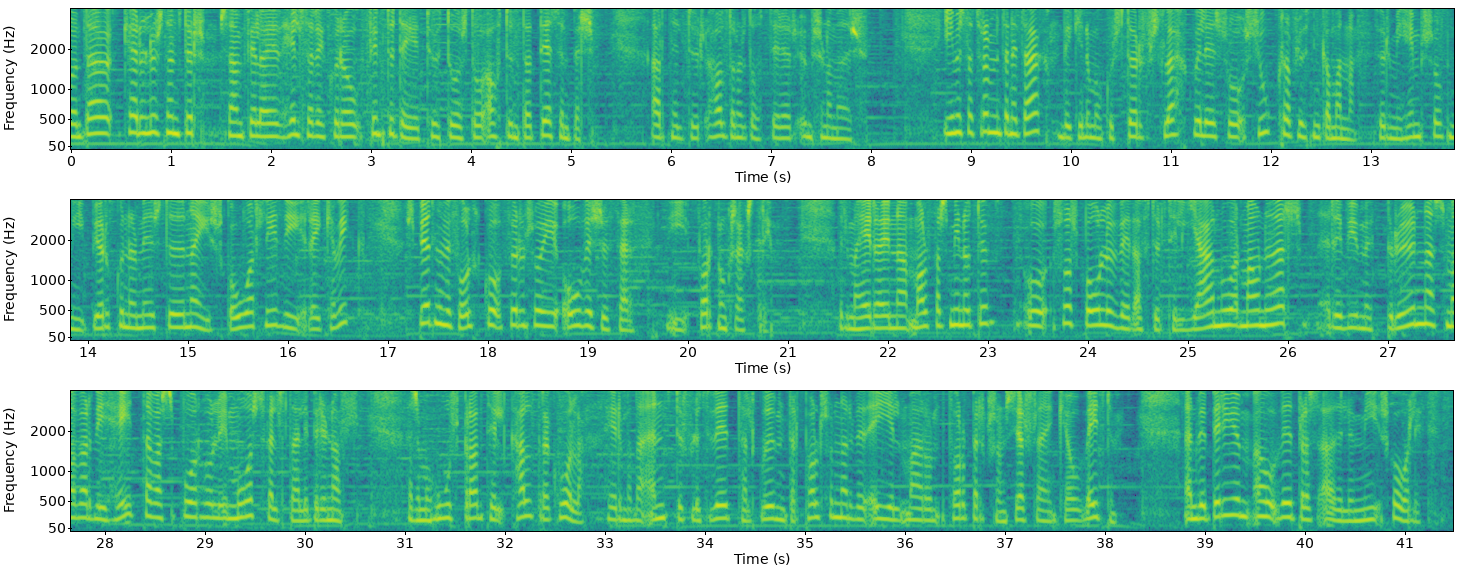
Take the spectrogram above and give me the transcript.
Góðan dag, kæru hlustendur. Samfélagið heilsar ykkur á 5. degi 28. desember. Arnildur Haldunardóttir er umsunamæður. Ímest að framöndan í dag, við kynum okkur störf slökkviliðs og sjúkraflutningamanna. Förum í heimsókn í björgunarmiðstöðuna í Skóarlíð í Reykjavík, spjöldum við fólk og förum svo í óvissuferð í forgangsakstri. Við viljum að heyra eina málfarsmínútu og svo spólum við aftur til janúarmánuðar, revjum upp bruna sem að varði í heitavassborhólu í Mósfellstali byrjun árs. Það sem að hús brann til kaldra kóla. Heyrum þetta endurflutt viðtal Guðmundar Pálssonar við Egil Maron Þorbergsson sérfræðing hjá Veitum. En við byrjum á viðbrasaðilum í skóarlið.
